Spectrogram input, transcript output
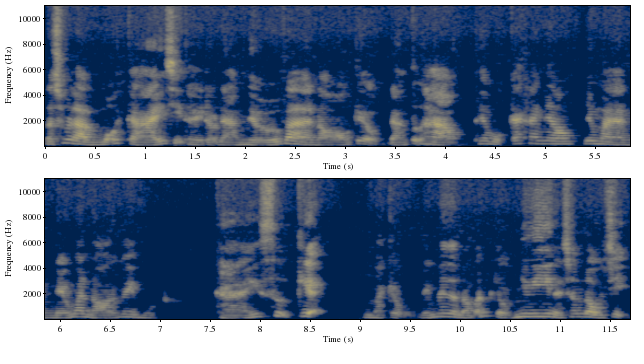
nói chung là mỗi cái chị thấy nó đáng nhớ và nó, kiểu, đáng tự hào theo một cách khác nhau. Nhưng mà nếu mà nói về một cái sự kiện mà, kiểu, đến bây giờ nó vẫn, kiểu, như in ở trong đầu chị,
